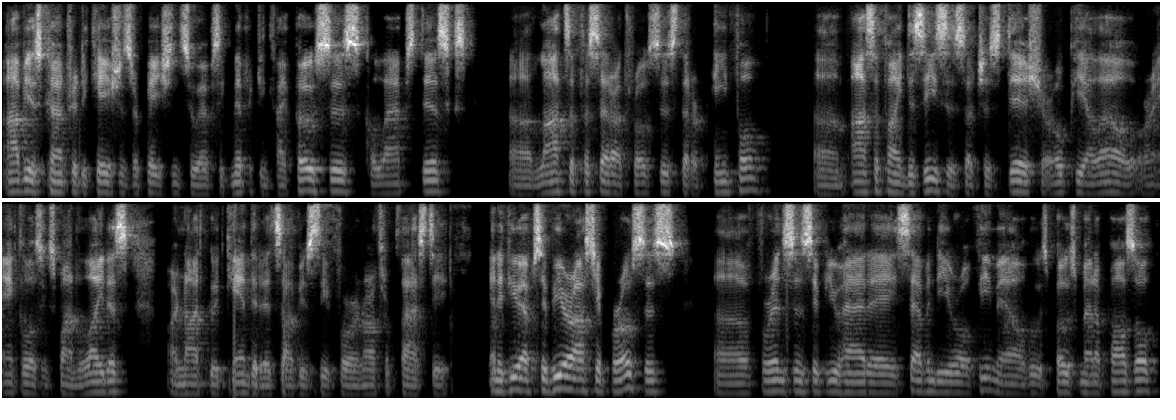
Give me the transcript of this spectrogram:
Obvious contraindications are patients who have significant kyphosis, collapsed discs, uh, lots of facet arthrosis that are painful, um, ossifying diseases such as DISH or OPLL or ankylosing spondylitis are not good candidates, obviously, for an arthroplasty. And if you have severe osteoporosis, uh, for instance, if you had a 70 year old female who is postmenopausal,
